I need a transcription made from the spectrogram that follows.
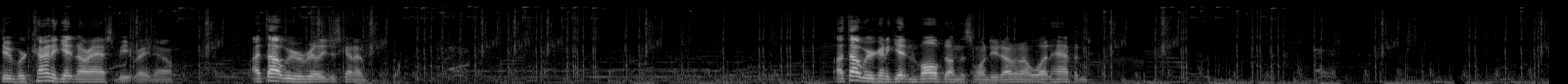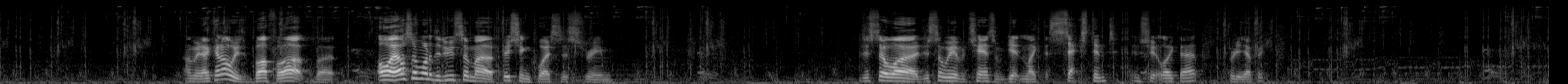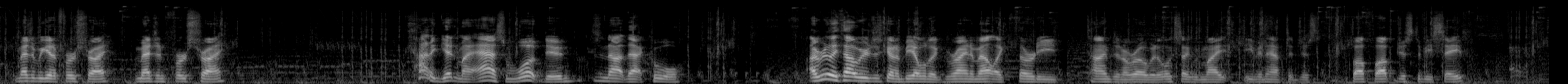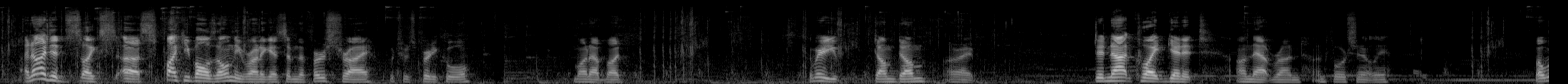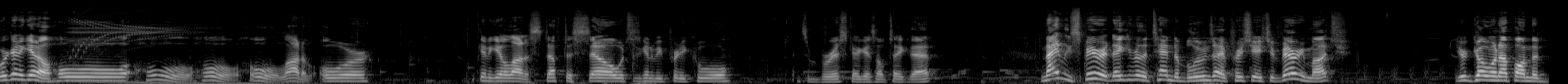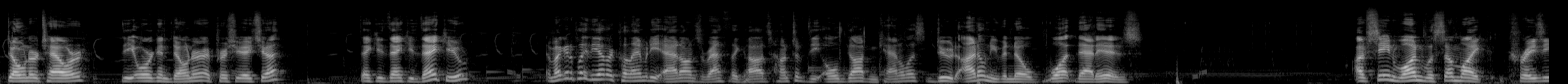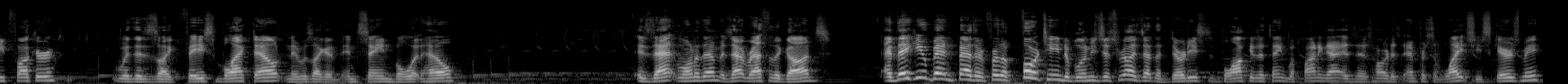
Dude, we're kind of getting our ass beat right now. I thought we were really just gonna... I thought we were gonna get involved on this one, dude. I don't know what happened. I mean, I can always buff up, but... Oh, I also wanted to do some uh, fishing quests this stream. Just so, uh, just so we have a chance of getting, like, the sextant and shit like that. Pretty epic. Imagine we get a first try. Imagine first try. Kind of getting my ass whooped, dude. This is not that cool. I really thought we were just going to be able to grind them out like 30 times in a row, but it looks like we might even have to just buff up just to be safe. I know I did like uh, Spiky Balls only run against him the first try, which was pretty cool. Come on up, bud. Come here, you dumb dumb. Alright. Did not quite get it on that run, unfortunately. But we're gonna get a whole, whole, whole, whole lot of ore. Gonna get a lot of stuff to sell, which is gonna be pretty cool. That's brisk, I guess I'll take that. Nightly Spirit, thank you for the 10 doubloons. I appreciate you very much. You're going up on the donor tower. The organ donor, I appreciate you. Thank you, thank you, thank you. Am I going to play the other Calamity add-ons, Wrath of the Gods, Hunt of the Old God, and Catalyst? Dude, I don't even know what that is. I've seen one with some, like, crazy fucker with his, like, face blacked out, and it was, like, an insane bullet hell. Is that one of them? Is that Wrath of the Gods? And thank you, Ben Feather, for the 14 doubloons. Just realized that the dirtiest block is a thing, but finding that isn't as hard as Empress of Light. She scares me.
